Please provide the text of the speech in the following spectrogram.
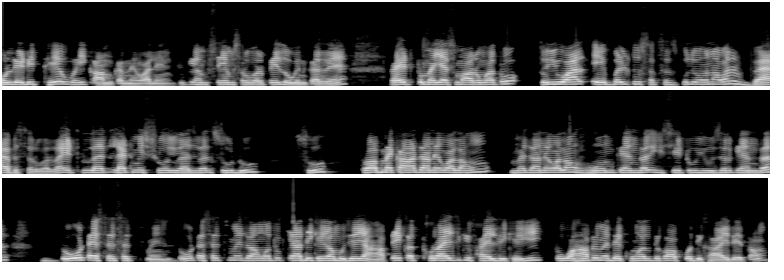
ऑलरेडी थे, वही काम करने वाले हैं, क्योंकि हम सेम सर्वर पे लॉगिन कर रहे हैं। राइट तो मैं यस मारूँगा तो तो you are able to successfully on our web server right? Let, let me show you as well sudo su. तो अब मैं कहाँ जाने वाला हूँ? मैं जाने वाला हूँ होम के अंदर ई टू यूज़र के अंदर डॉट एस एस एच में। डॉट एस एच में जाऊँगा तो क्या दिखेगा मुझे? यहाँ पे एक अथोराइज की फ़ाइल दिखेगी तो वहाँ पे मैं देखूँगा तो देखो आपको दिखाई देता हूँ।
